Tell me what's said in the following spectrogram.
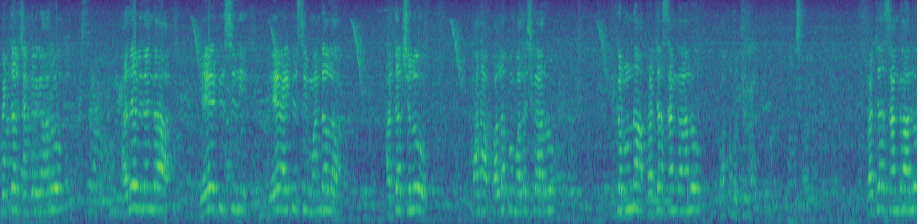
పిట్టల శంకర్ గారు అదేవిధంగా ఏఐటిసి ఏఐటిసి మండల అధ్యక్షులు మన పల్లపు మల్లేష్ గారు ఇక్కడ ఉన్న ప్రజా సంఘాలు మొత్తం ప్రజా సంఘాలు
